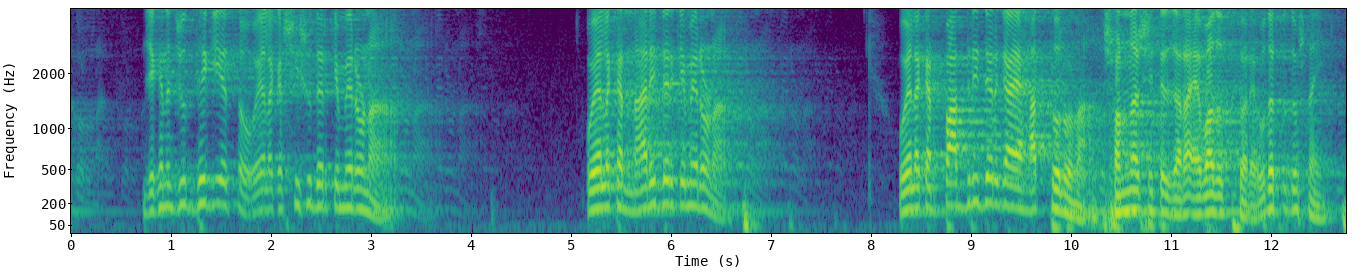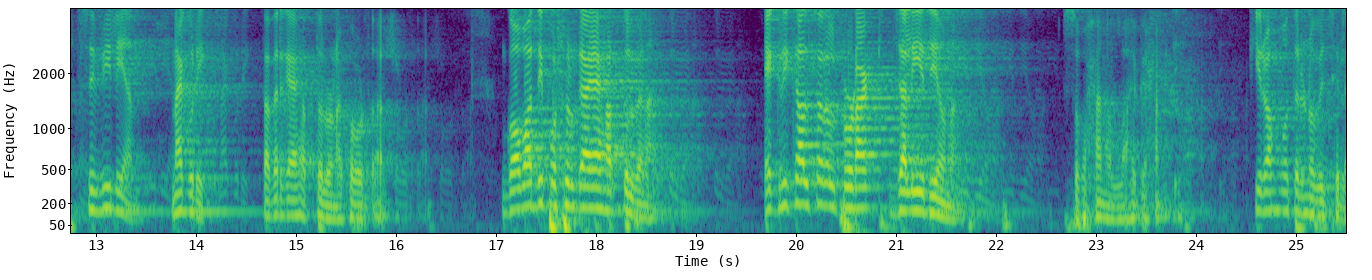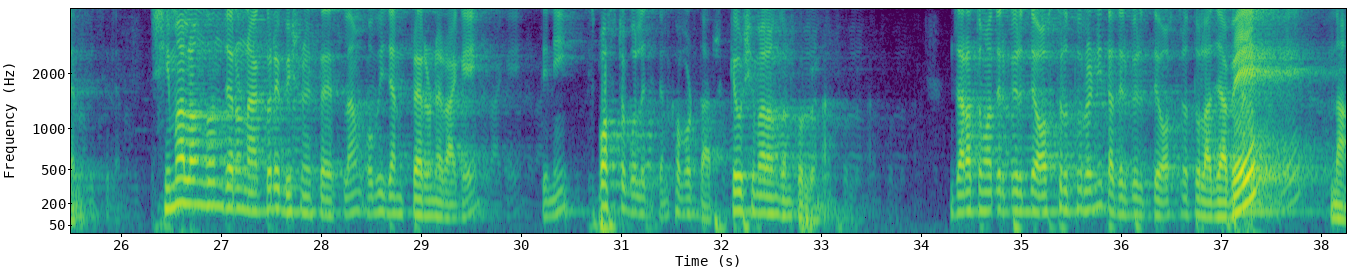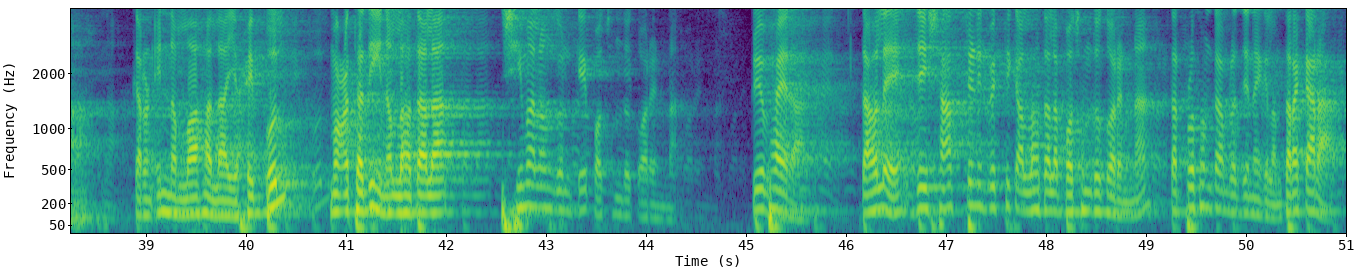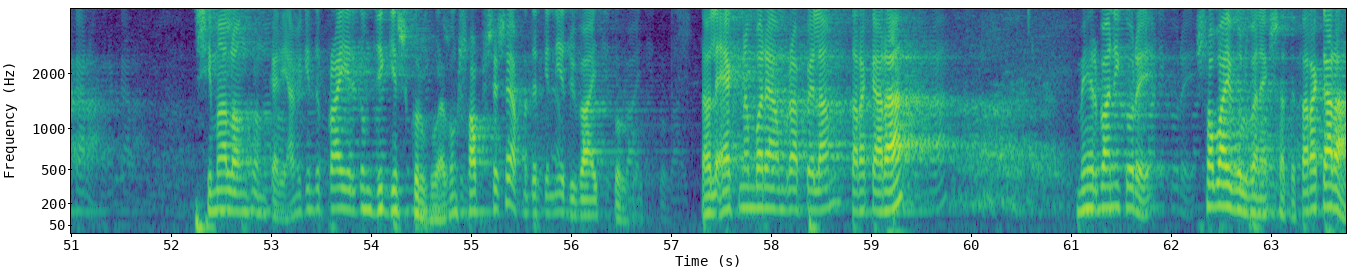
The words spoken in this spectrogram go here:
যেখানে যুদ্ধে গিয়েছো, ওই এলাকার শিশুদেরকে মেরো না। ওই এলাকার নারীদেরকে মেরো না। ওই এলাকার পাদ্রীদের গায়ে হাত তোলো না। সন্ন্যাসীতে যারা এবাদত করে, ওদের তো দোষ নাই। সিভিলিয়ান, নাগরিক। তাদের গায়ে হাত তোলো না, খবরদার। গবাদি পশুর গায়ে হাত তুলবে না। এগ্রিকালচারাল প্রোডাক্ট জ্বালিয়ে দিও না। সুবাহান কি রহমতের নবী ছিলেন। সীমা লঙ্ঘন যেন না করে বিষ্ণু ইসা ইসলাম অভিযান প্রেরণের আগে তিনি স্পষ্ট বলে দিতেন, খবরদার, কেউ সীমা লঙ্ঘন করবে না। যারা তোমাদের বিরুদ্ধে অস্ত্র তুলেনি, তাদের বিরুদ্ধে অস্ত্র তোলা যাবে না। কারণ ইন্নাল্লাহ লা ইউহিব্বুল মুআতাদিন আল্লাহ তাআলা সীমা লঙ্ঘনকে পছন্দ করেন না। প্রিয় ভাইরা তাহলে যে সাত শ্রেণির ব্যক্তিকে আল্লাহ তালা পছন্দ করেন না, তার প্রথমটা আমরা জেনে গেলাম। তারা কারা? সীমা লঙ্ঘনকারী। আমি কিন্তু প্রায় এরকম জিজ্ঞেস করব এবং সব শেষে আপনাদেরকে নিয়ে রিভাইজ করব। তাহলে এক নম্বরে আমরা পেলাম, তারা কারা? মেহরবানি করে সবাই বলবেন একসাথে। তারা কারা?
